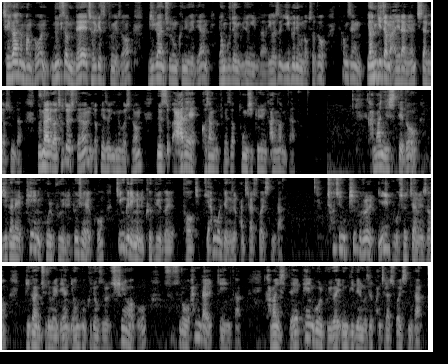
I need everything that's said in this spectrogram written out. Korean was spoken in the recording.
제가 하는 방법은 눈썹 내 절개를 통해서 미간 주름 근육에 대한 영구적인 교정입니다. 이것은 이 근육은 없어도 평생 연기자만 아니라면 지장이 없습니다. 눈 아래가 처졌을 때는 옆에서 있는 것처럼 눈썹 아래 거상도 통해서 동시 교정이 가능합니다. 가만히 있을 때도 미간의 페인 골 부위를 표시하였고 찡그리면 그 부위가 더 깊게 함몰된 것을 관찰할 수가 있습니다. 처진 피부를 일부 절제하면서 미간 주름에 대한 영구 교정술을 시행하고 수술 후한 달째입니다. 가만히 있을 때 페인골 부위가 연기되는 것을 관찰할 수가 있습니다.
